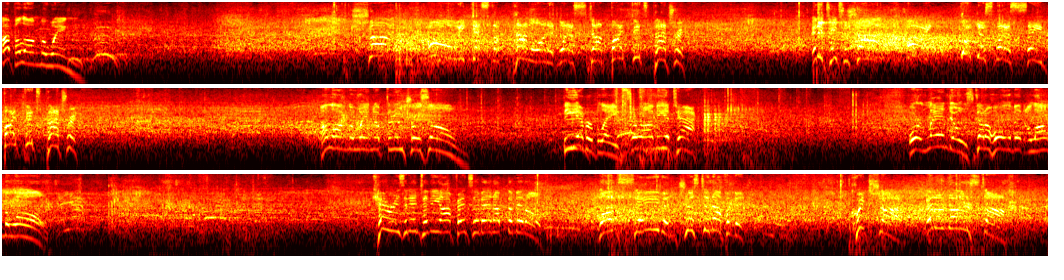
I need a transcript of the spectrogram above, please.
Up along the wing. Shot! Oh, he gets the paddle on it. What a stop by Fitzpatrick. And he takes a shot. My goodness, what a save by Fitzpatrick. Along the wing up the neutral zone. The Everblades are on the attack. Orlando's got a hold of it along the wall. Carries it into the offensive end up the middle. One save and just enough of it. Quick shot and another stop.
